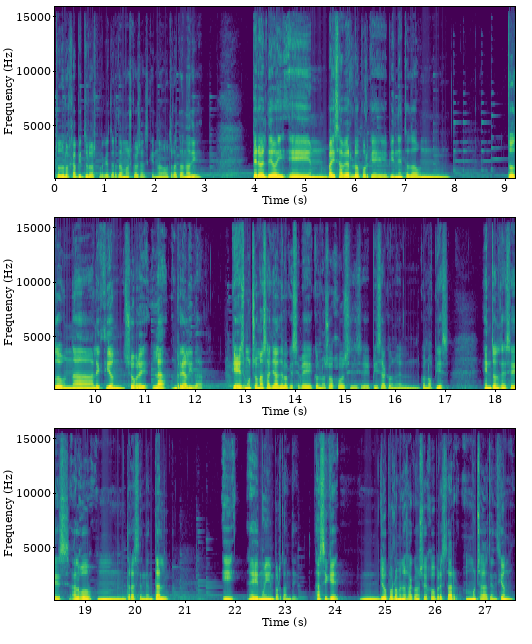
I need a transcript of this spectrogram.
todos los capítulos, porque tratamos cosas que no trata nadie. Pero el de hoy eh, vais a verlo porque viene toda, un, toda una lección sobre la realidad, que es mucho más allá de lo que se ve con los ojos y se pisa con, con los pies. Entonces es algo mm, trascendental y eh, muy importante. Así que mm, yo por lo menos aconsejo prestar mucha atención,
